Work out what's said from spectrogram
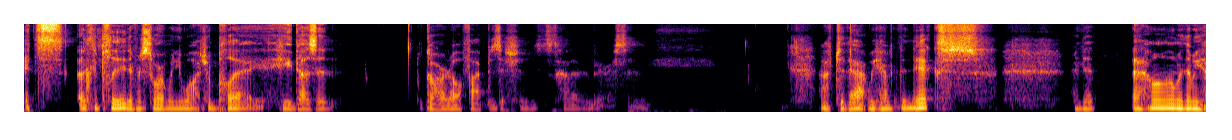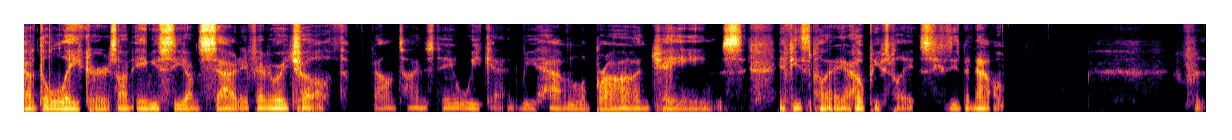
it's a completely different story when you watch him play. He doesn't guard all five positions. It's kind of embarrassing. After that, we have the Knicks, and then at home, and then we have the Lakers on ABC on Saturday, February 12th. Valentine's Day weekend. We have LeBron James. If he's playing, I hope he plays because he's been out for the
